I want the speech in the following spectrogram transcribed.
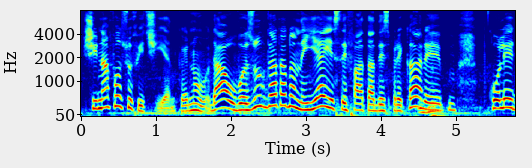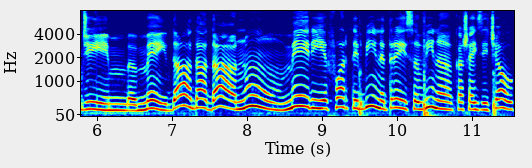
și n-a fost suficient, că nu. Da, au văzut, gata, doamne, ea este fata despre care Mhm. colegii mei, da, da, da, nu, Mary e foarte bine, trebuie să vină, ca așa îi ziceau,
